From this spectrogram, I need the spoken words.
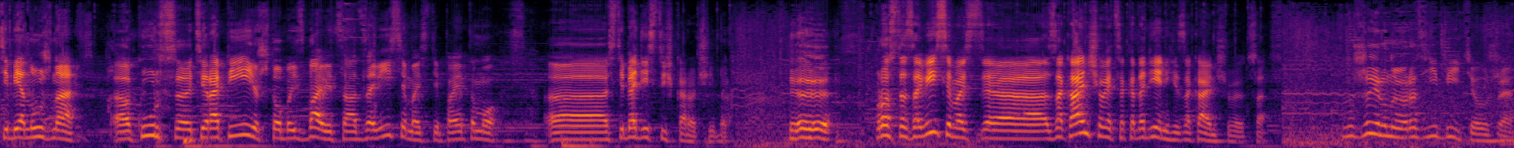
Тебе нужно курс э, терапии, чтобы избавиться от зависимости, поэтому э, с тебя 10 тысяч, короче, ебать. Просто зависимость э, заканчивается, когда деньги заканчиваются. Ну жирную разъебите уже.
